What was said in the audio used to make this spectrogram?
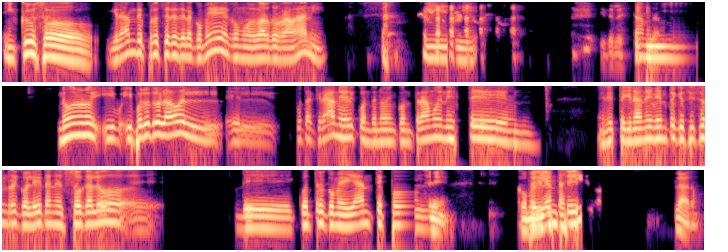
Incluso grandes próceres de la comedia como Eduardo Rabani. Y, y del estándar. y- no, no, no. Y, y por otro lado, el, el puta Kramer, cuando nos encontramos en este, en este gran evento que se hizo en Recoleta, en el Zócalo, eh, de de comediantes por, Sí. por el Comediantes, claro.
